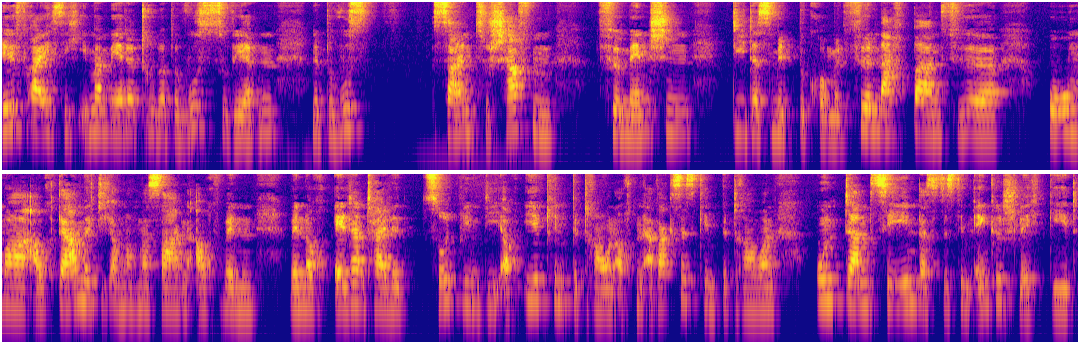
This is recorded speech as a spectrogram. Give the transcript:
hilfreich, sich immer mehr darüber bewusst zu werden, ein Bewusstsein zu schaffen für Menschen, die das mitbekommen, für Nachbarn, für Oma. Auch da möchte ich auch noch mal sagen, auch wenn, wenn noch Elternteile zurückblieben, die auch ihr Kind betrauen, auch ein erwachsenes Kind betrauern und dann sehen, dass das dem Enkel schlecht geht.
